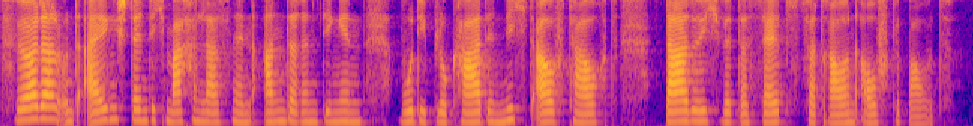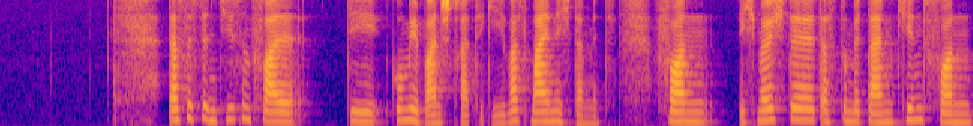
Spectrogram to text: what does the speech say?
fördern und eigenständig machen lassen in anderen Dingen, wo die Blockade nicht auftaucht, Dadurch wird das Selbstvertrauen aufgebaut. Das ist in diesem Fall die Gummibandstrategie. Was meine ich damit? Von ich möchte, dass du mit deinem Kind von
